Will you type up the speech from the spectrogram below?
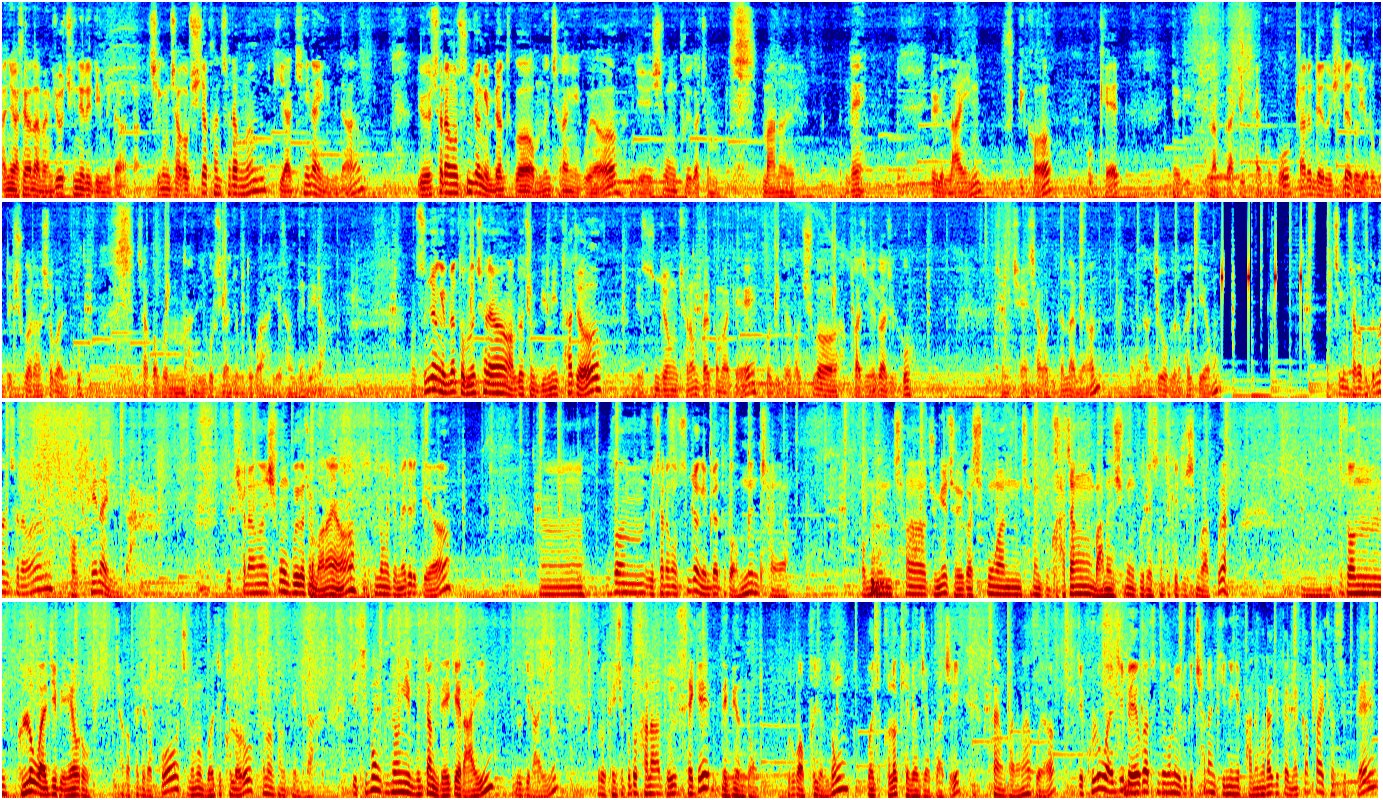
안녕하세요. 남양주 진에리드입니다. 지금 작업 시작한 차량은 기아 K9입니다. 이 차량은 순정 앰비언트가 없는 차량이고요. 이제 시공 부위가 좀 많은데 여기 라인, 스피커, 포켓 여기 수납까지 할 거고 다른 데도 실내도 여러 군데 추가를 하셔가지고 작업은 한 7시간 정도가 예상되네요. 어, 순정 앰비언트 없는 차량 아무래도 좀 밋밋하죠? 순정처럼 깔끔하게 거기다 더 추가까지 해가지고 전체 작업이 끝나면 영상 찍어보도록 할게요. 지금 작업이 끝난 차량은 더 K9입니다. 이 차량은 시공 부위가 좀 많아요. 설명을 좀 해드릴게요. 음, 우선 이 차량은 순정 앰비언트가 없는 차예요. 없는 차 중에 저희가 시공한 차량 중 가장 많은 시공 부위를 선택해 주신 것 같고요. 음, 우선 글로우 RGB 에어로 작업해드렸고 지금은 멀티컬러로 켜놓은 상태입니다. 이 기본 구성이 문짝 4개 라인, 여기 라인, 그리고 대시보드 하나, 둘, 세 개 내비 연동, 그리고 어플 연동, 멀티컬러 개별 제어까지 사용 가능하고요. 이제 글로우 RGB 에어 같은 경우는 이렇게 차량 기능에 반응을 하기 때문에 깜빡이 켰을 때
